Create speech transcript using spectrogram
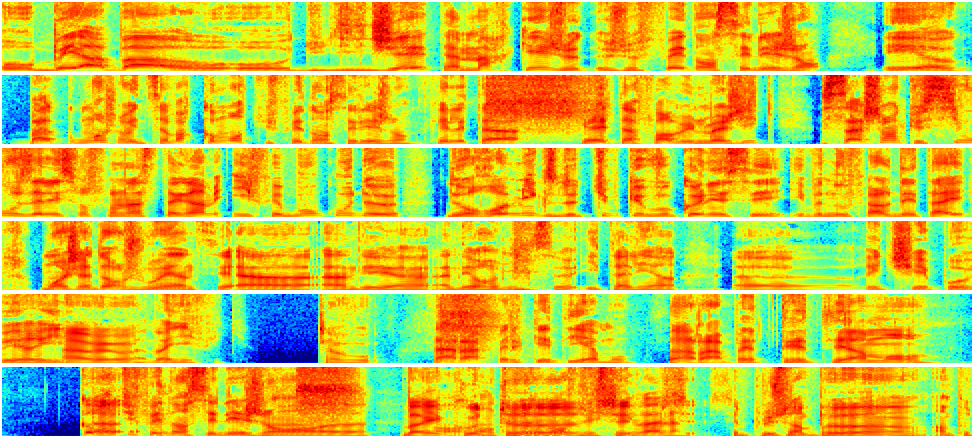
au B.A.B.A. Au, au- du DJ, t'as marqué je, je fais danser les gens. Et euh, bah moi j'ai envie de savoir comment tu fais danser les gens. Quelle est ta quelle est ta formule magique, sachant que si vous allez sur son Instagram, il fait beaucoup de de remix de tubes que vous connaissez. Il va nous faire le détail. Moi j'adore jouer un, de ces- un, un des euh, un des remix italiens, euh, Ricci Poveri, Ah oui, ouais, Euh, magnifique. j'avoue. Sarà perché ti amo. Sarà perché ti amo. Comment Euh, tu fais danser les gens euh, Bah écoute, euh, c'est- plus un peu, euh, un peu.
